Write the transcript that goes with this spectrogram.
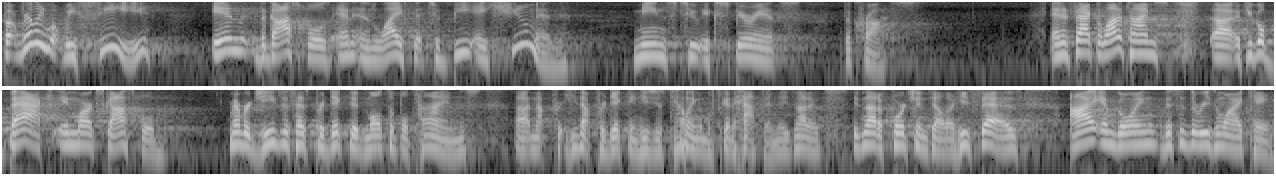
But really, what we see in the Gospels and in life, that to be a human means to experience the cross. And in fact, a lot of times, uh, if you go back in Mark's Gospel, Remember, Jesus has predicted multiple times. Uh, not pre- he's not predicting, he's just telling him what's going to happen. He's not, a, he's not a fortune teller. He says, I am going, this is the reason why I came.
